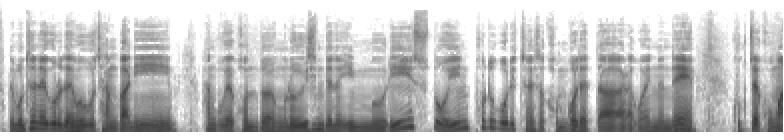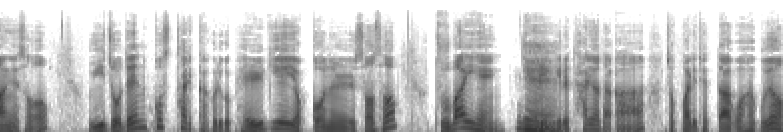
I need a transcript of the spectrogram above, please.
근데 몬테네그로 내무부 장관이 한국의 권도영으로 의심되는 인물이 수도인 포드고리차에서 검거됐다라고 했는데 국제 공항에서 위조된 코스타리카 그리고 벨기에 여권을 써서 두바이행 예. 비행기를 타려다가 적발이 됐다고 하고요.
